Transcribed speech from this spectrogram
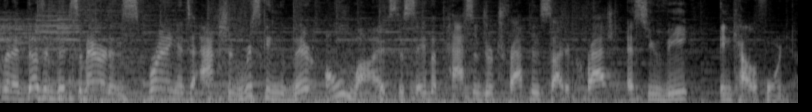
than a dozen Good Samaritans sprang into action, risking their own lives to save a passenger trapped inside a crashed SUV in California.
